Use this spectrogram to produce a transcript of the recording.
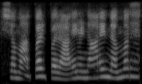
क्षमा पर परायणाय नमः।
